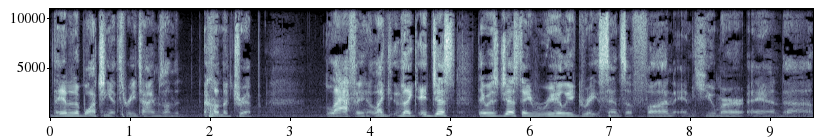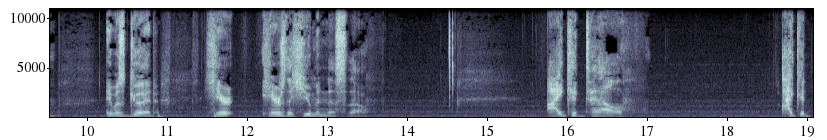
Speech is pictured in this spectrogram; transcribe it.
they ended up watching it three times on the on the trip, laughing like like it just there was just a really great sense of fun and humor and um, it was good. Here here's the humanness though. I could tell. I could.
